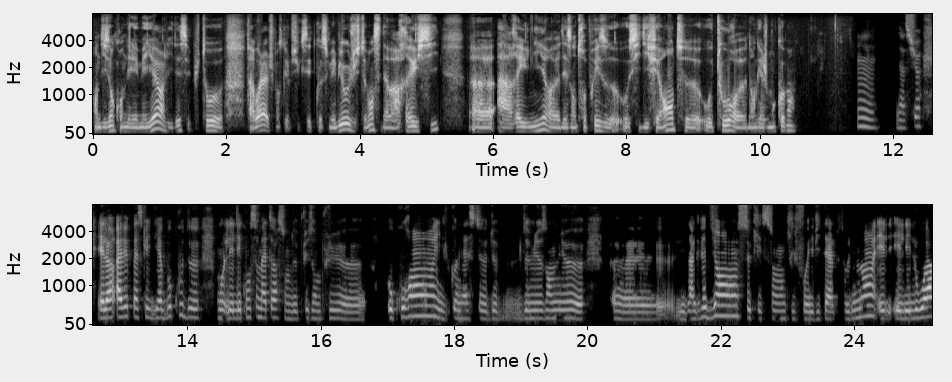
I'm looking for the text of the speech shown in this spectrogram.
en disant qu'on est les meilleurs. L'idée c'est plutôt, enfin voilà, je pense que le succès de Cosme Bio justement c'est d'avoir réussi à réunir des entreprises aussi différentes autour d'engagements communs. Mmh, bien sûr. Et alors avec parce qu'il y a beaucoup de les, consommateurs sont de plus en plus au courant, ils connaissent de, mieux en mieux les ingrédients, ceux qui sont qu'il faut éviter absolument, et, les lois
